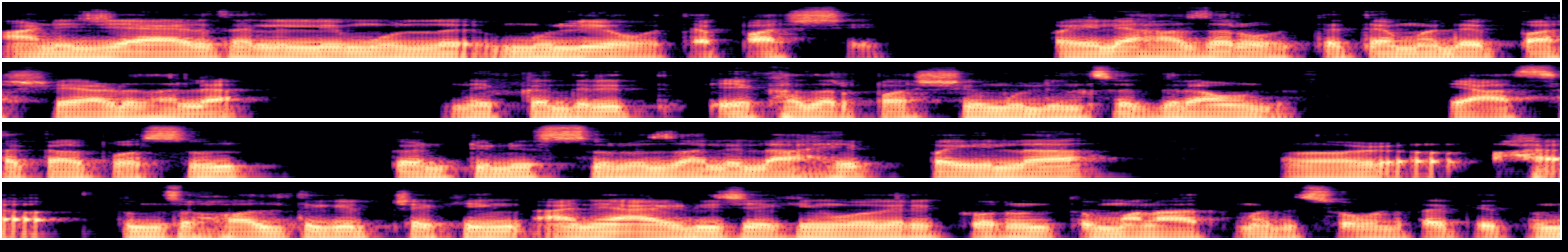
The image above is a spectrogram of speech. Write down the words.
आणि जे ॲड झालेली मुलं मुली होत्या पाचशे. पहिल्या हजार होत्या त्यामध्ये पाचशे ॲड झाल्या. आणि एकंदरीत एक हजार पाचशे मुलींचं ग्राउंड हे आज सकाळपासून कंटिन्यू सुरू झालेलं आहे. पहिला हा- तुमचं हॉल तिकीट चेकिंग आणि आय डी चेकिंग वगैरे करून तुम्हाला आतमध्ये सोडतात. तिथून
